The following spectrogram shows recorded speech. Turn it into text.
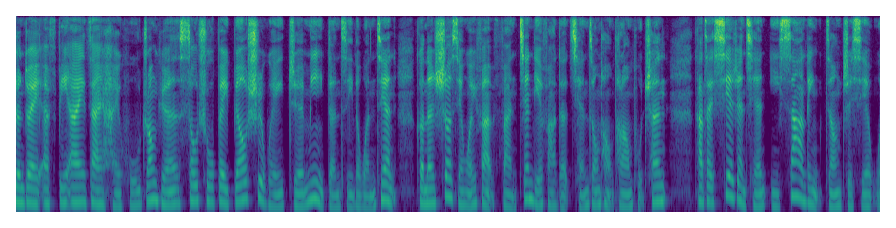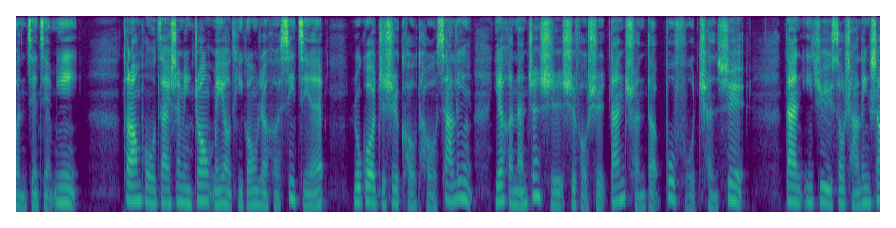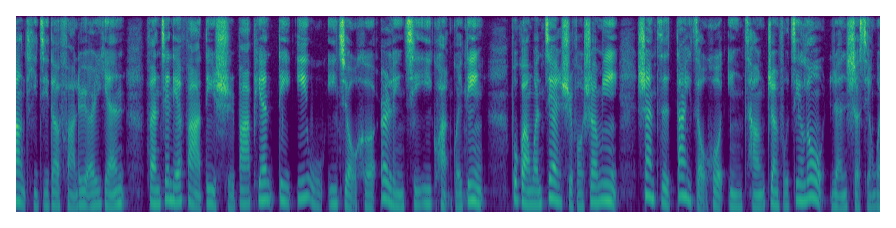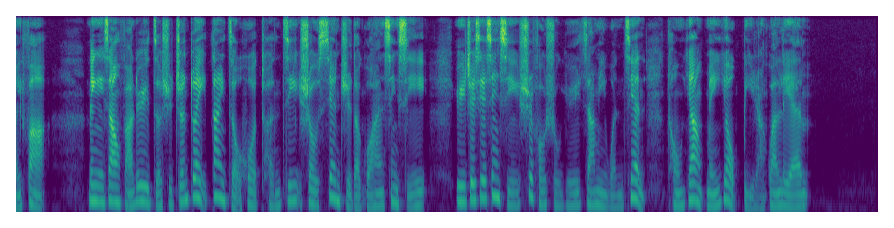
针对 FBI 在海湖庄园搜出被标示为绝密等级的文件，可能涉嫌违反反间谍法的前总统特朗普称，他在卸任前已下令将这些文件解密。特朗普在声明中没有提供任何细节，如果只是口头下令，也很难证实是否是单纯的不服程序。但依据搜查令上提及的法律而言，《反间谍法》第十八篇第一五一九和二零七一款规定，不管文件是否涉密，擅自带走或隐藏政府记录，仍涉嫌违法。另一项法律则是针对带走或囤积受限制的国安信息，与这些信息是否属于加密文件，同样没有必然关联。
